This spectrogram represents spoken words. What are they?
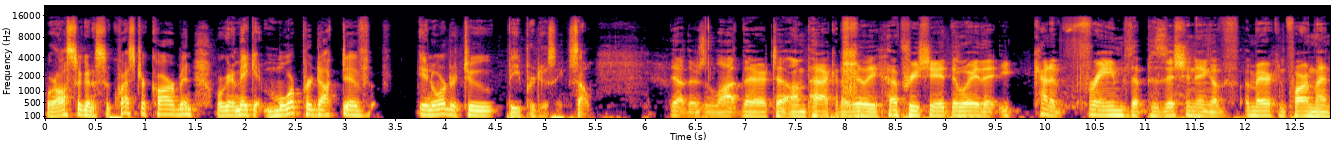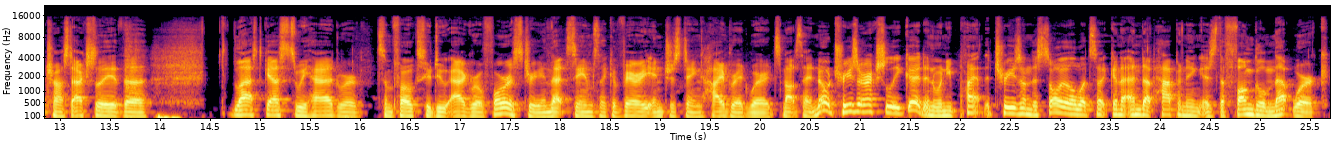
We're also going to sequester carbon. We're going to make it more productive in order to be producing. So, yeah, there's a lot there to unpack, and I really appreciate the way that you kind of framed the positioning of American Farmland Trust. Actually, the last guests we had were some folks who do agroforestry, and that seems like a very interesting hybrid where it's not saying, no, trees are actually good. And when you plant the trees on the soil, what's going to end up happening is the fungal network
